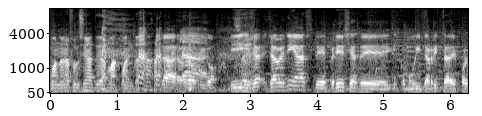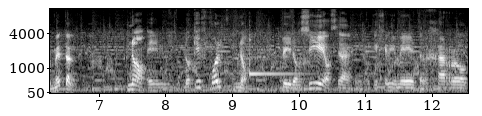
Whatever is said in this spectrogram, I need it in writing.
Cuando no funciona te das más cuenta. Claro, Claro. lógico. ¿Y Sí. ya, ya venías de experiencias de como guitarrista de folk metal? No, en lo que es folk, no. Pero sí, o sea, en lo que es heavy metal, hard rock,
